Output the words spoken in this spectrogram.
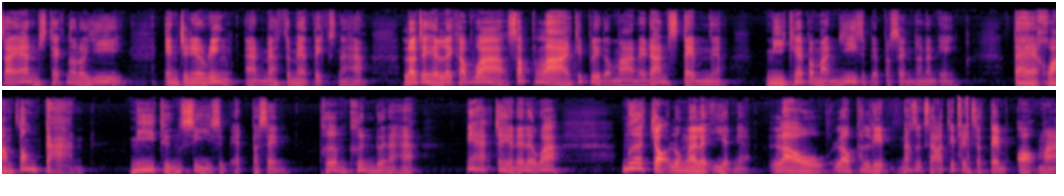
Science Technology Engineering and Mathematics นะฮะเราจะเห็นเลยครับว่า supply ที่ผลิตออกมาในด้าน STEM เนี่ยมีแค่ประมาณ 21%เท่านั้นเอง แต่ความต้องการ มีถึง 41%เพิ่มขึ้นด้วยนะฮะนี่ยจะเห็นได้เลยว่าเมื่อเจาะลงรายละเอียดเนี่ยเราเราผลิตนักศึกษาที่เป็นสเต็มออกมา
